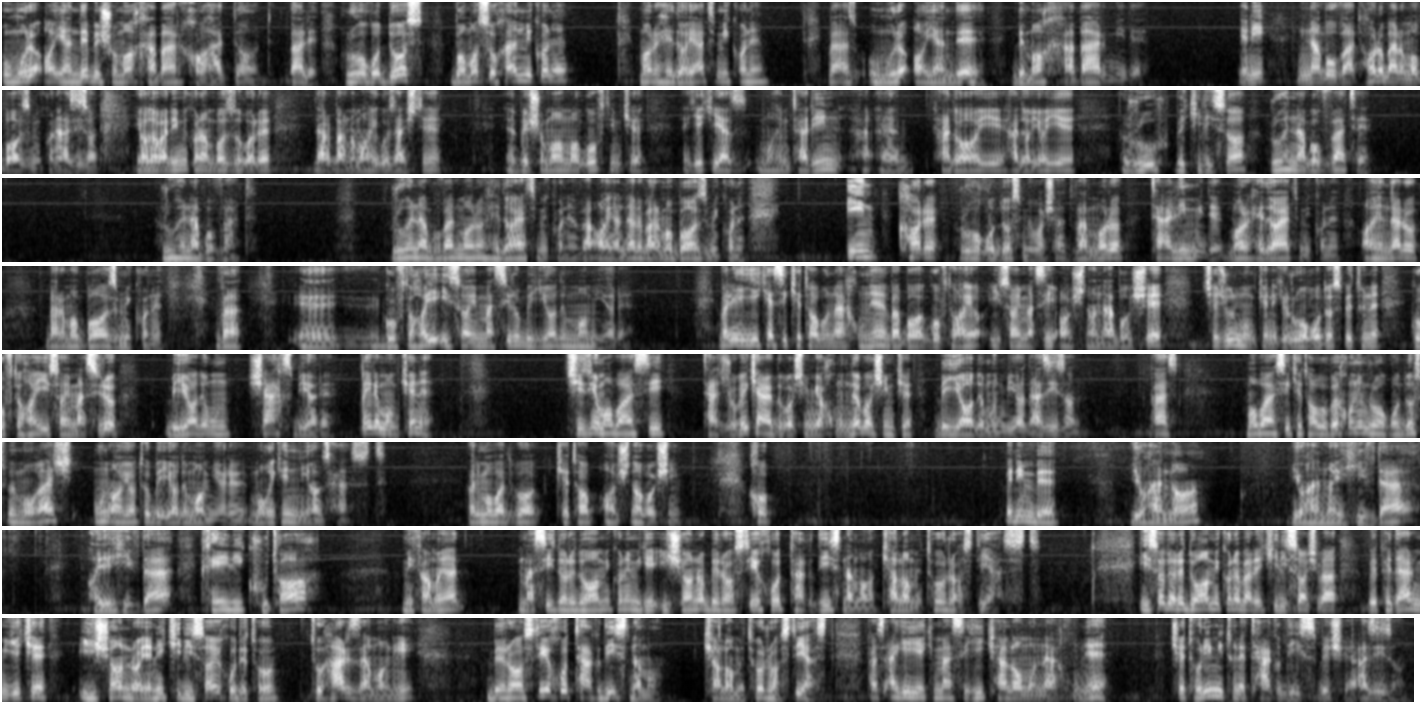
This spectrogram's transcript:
امور آینده به شما خبر خواهد داد. بله روح قدس با ما سخن می‌کنه ما رو هدایت می‌کنه و از امور آینده به ما خبر میده. یعنی نبوت ها رو برای ما باز می‌کنه عزیزان. یادآوری می‌کنم باز دوباره در برنامه های گذشته به شما ما گفتیم که یکی از مهمترین هدایای هدایای روح به کلیسا روح نبوته. روح نبوت. روح نبوت ما رو هدایت می‌کنه و آینده رو بر ما باز می‌کنه. این کار روح قدس می باشد و ما رو تعلیم میده ما رو هدایت می‌کنه آینده رو بر ما باز می‌کنه و گفته های عیسی مسیح رو به یاد ما میاره. ولی یه کسی کتاب نخونه و با گفته های عیسی مسیح آشنا نباشه چجور ممکنه که روح قدس بتونه گفته های عیسی مسیح رو به یاد اون شخص بیاره؟ غیر ممکنه. چیزی ما بایستی تجربه کرده باشیم یا خونده باشیم که به یادمون بیاد عزیزان. پس ما بایستی کتاب رو بخونیم روح قدس به موقعش اون آیات رو به یاد ما میاره موقعی که نیاز هست. ولی ما باید با کتاب آشنا باشیم. خب بریم به یوحنا. یوحنای 17 آیه 17 خیلی کوتاه. میفرماید مسیح داره دعا می‌کنه میگه ایشان را به راستی خود تقدیس نما کلام تو راستی است. عیسی داره دعا می‌کنه برای کلیساش و به پدر میگه که ایشان را یعنی کلیسای خودتو تو هر زمانی به راستی خود تقدیس نما. کلام تو راستی است. پس اگه یک مسیحی کلامو نخونه چطوری می‌تونه تقدیس بشه عزیزان؟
